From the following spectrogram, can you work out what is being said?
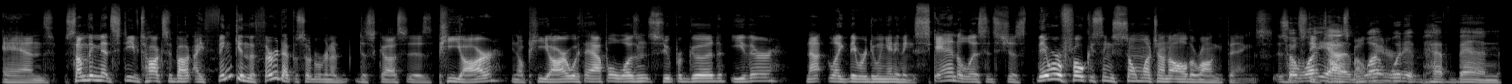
And something that Steve talks about, I think in the third episode we're going to discuss, is PR. You know, PR with Apple wasn't super good either. Not like they were doing anything scandalous. It's just they were focusing so much on all the wrong things. So what? what yeah, what later. would it have been?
